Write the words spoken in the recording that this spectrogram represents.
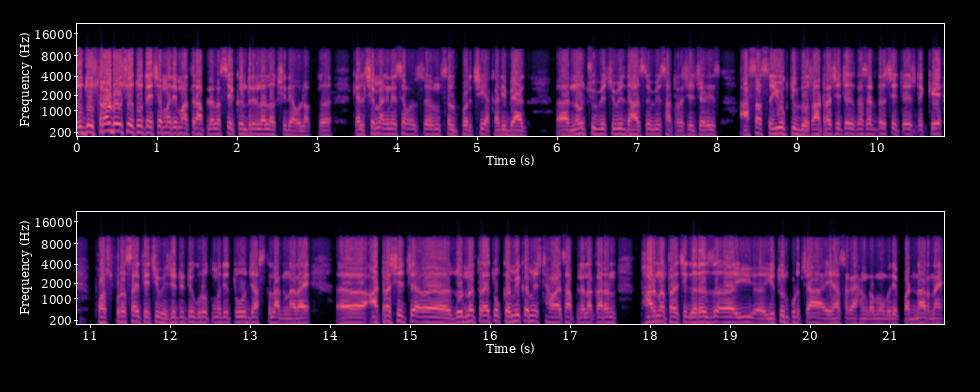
जो दुसरा डोस येतो त्याच्यामध्ये मात्र आपल्याला सेकंडरीला लक्ष द्यावं लागतं. कॅल्शियम मॅग्नेशियम सल्फरची एखादी बॅग नऊ चोवीस चोवीस दहा सव्वीस अठराशे चाळीस असा संयुक्तिक डोस. अठराशे चाळीस कसा तर शेहेचाळीस टक्के फॉस्फरस आहे. त्याची व्हेजिटेटिव्ह ग्रोथमध्ये तो जास्त लागणार आहे. अठराशे जो नत्र आहे तो कमी कमीच ठेवायचा आपल्याला कारण फार नत्राची गरज इथून पुढच्या ह्या सगळ्या हंगामामध्ये पडणार नाही.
